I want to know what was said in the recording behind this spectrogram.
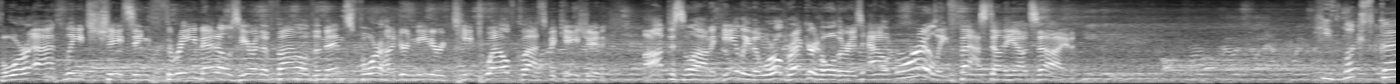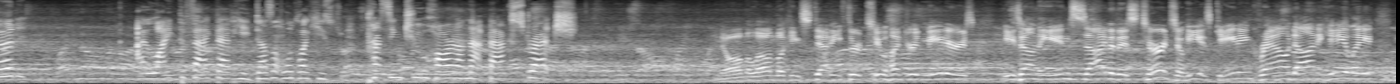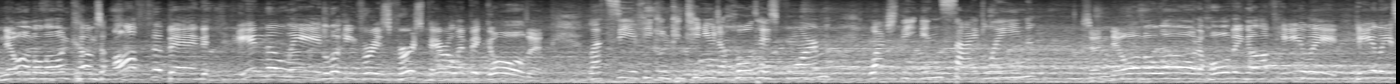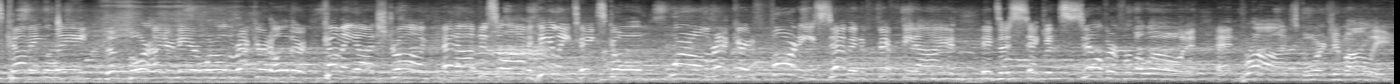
Four athletes chasing three medals here in the final of the men's 400 meter T12 classification. Abdeslam Hili, the world record holder, is out really fast on the outside. He looks good. I like the fact that he doesn't look like he's pressing too hard on that back stretch. Noah Malone looking steady through 200 meters. He's on the inside of this turn, so he is gaining ground on Hili. Noah Malone comes off the bend in the lead, looking for his first Paralympic gold. Let's see if he can continue to hold his form. Watch the inside lane. So Noah Malone holding off Hili. Hili's coming late. The 400 meter world record holder coming on strong. And Abdeslam Hili takes gold. World record 47.59. It's a second silver for Malone and bronze for Jebabli.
